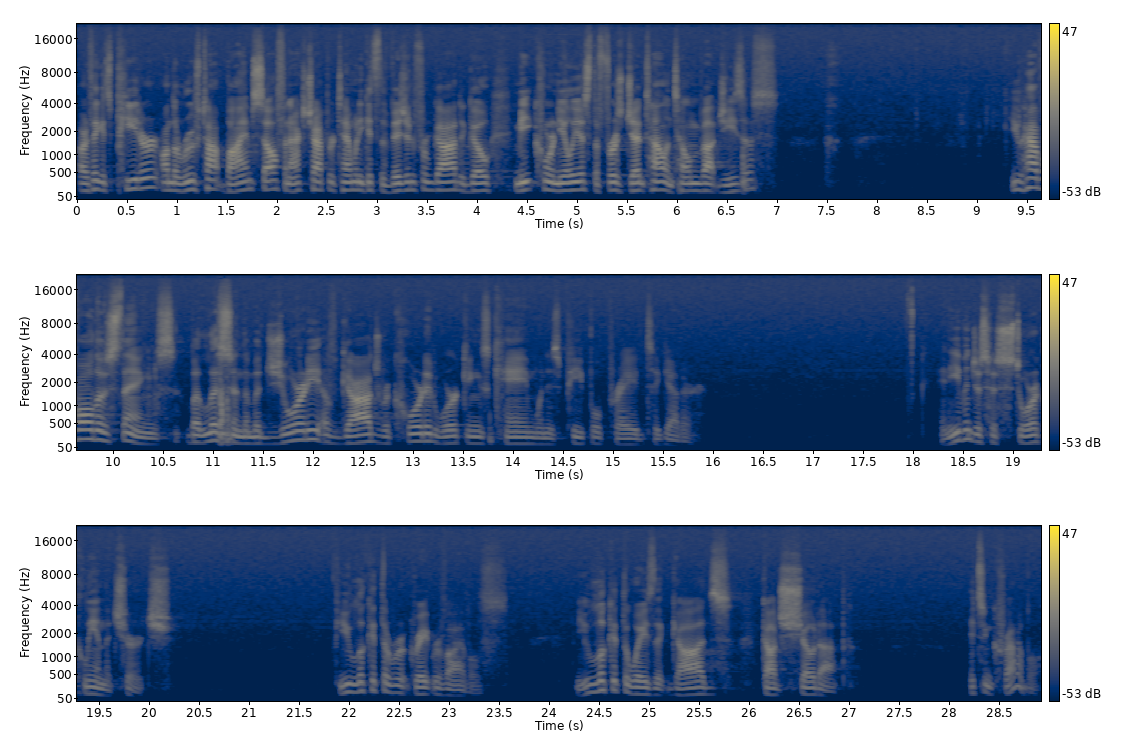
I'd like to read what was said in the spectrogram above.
or I think it's Peter on the rooftop by himself in Acts chapter 10 when he gets the vision from God to go meet Cornelius, the first Gentile, and tell him about Jesus. You have all those things, but listen, the majority of God's recorded workings came when his people prayed together. And even just historically in the church, if you look at the great revivals, you look at the ways that God's, God showed up, it's incredible.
